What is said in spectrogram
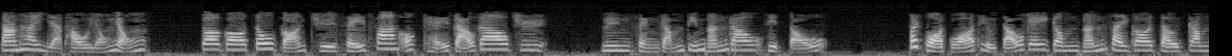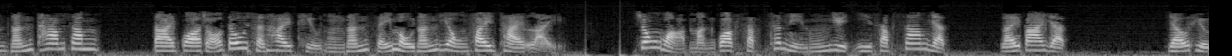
但系日头涌涌，个个都赶住死返屋企搞交猪，乱成咁，点能够截到？不过嗰条斗机咁捻细个就咁捻贪心，大挂咗都实系条唔捻死冇捻用废柴嚟。中华民国十七年五月二十三日，礼拜日，有条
